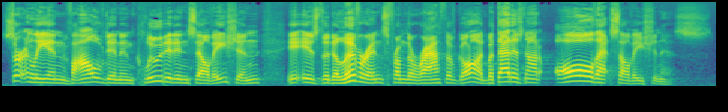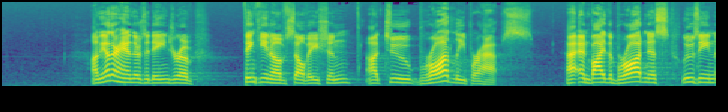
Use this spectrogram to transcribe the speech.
Certainly, involved and included in salvation is the deliverance from the wrath of God, but that is not all that salvation is. On the other hand, there's a danger of thinking of salvation uh, too broadly, perhaps. And by the broadness, losing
